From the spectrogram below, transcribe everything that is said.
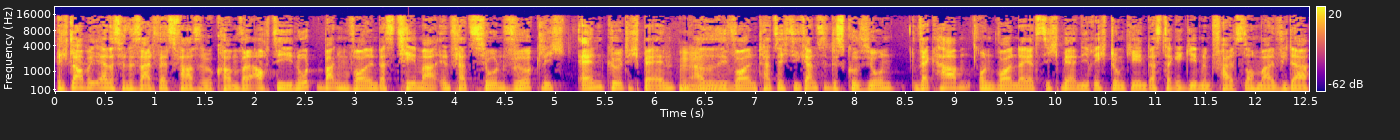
Ich glaube eher, dass wir eine Seitwärtsphase bekommen, weil auch die Notenbanken wollen das Thema Inflation wirklich endgültig beenden. Hm. Also sie wollen tatsächlich die ganze Diskussion weghaben und wollen da jetzt nicht mehr in die Richtung gehen, dass da gegebenenfalls nochmal wieder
